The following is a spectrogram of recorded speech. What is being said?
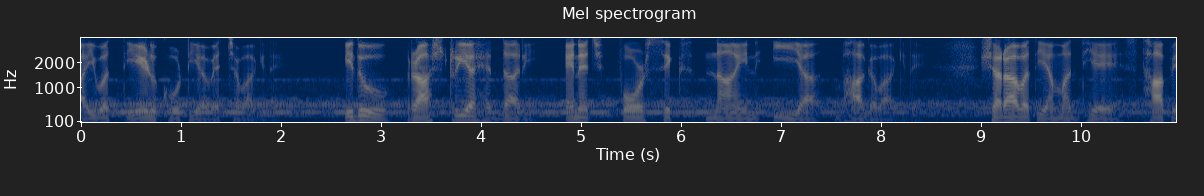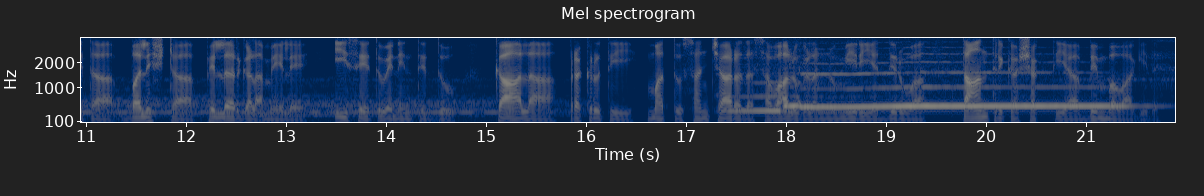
ಐವತ್ತೇಳು ಕೋಟಿಯ ವೆಚ್ಚವಾಗಿದೆ. ಇದು ರಾಷ್ಟ್ರೀಯ ಹೆದ್ದಾರಿ ಎನ್ಎಚ್ ಫೋರ್ ಸಿಕ್ಸ್ ನೈನ್ ಇಯ ಭಾಗವಾಗಿದೆ. ಶರಾವತಿಯ ಮಧ್ಯೆ ಸ್ಥಾಪಿತ ಬಲಿಷ್ಠ ಪಿಲ್ಲರ್ಗಳ ಮೇಲೆ ಈ ಸೇತುವೆ ನಿಂತಿದ್ದು, ಕಾಲ, ಪ್ರಕೃತಿ ಮತ್ತು ಸಂಚಾರದ ಸವಾಲುಗಳನ್ನು ಮೀರಿ ಎದ್ದಿರುವ ತಾಂತ್ರಿಕ ಶಕ್ತಿಯ ಬಿಂಬವಾಗಿದೆ.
